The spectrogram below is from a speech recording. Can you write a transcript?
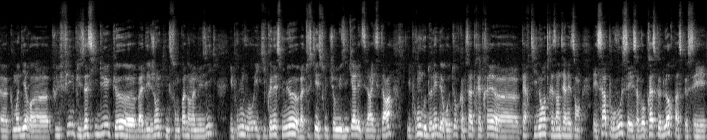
euh, euh comment dire, euh, plus fine, plus assidue que bah, des gens qui ne sont pas dans la musique, et qui connaissent mieux bah, tout ce qui est structure musicale, etc., etc., ils pourront vous donner des retours comme ça très très pertinents, très intéressants. Et ça, pour vous, ça vaut presque de l'or parce que c'est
